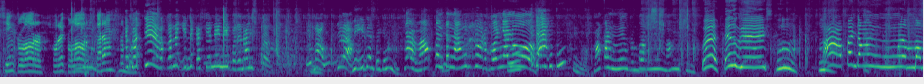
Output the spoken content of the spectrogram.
Siang telur, sore telur, sekarang rebon. Berarti makannya ini kasihan ini pada nangis kan. Ya mau udah. Nih Idan pegangnya. Nah, makan tenang tuh rebonnya lu. Jangan tutupin loh. Makan ini rebon ini nangis. Eh, hello guys. Hmm. Apa jangan lembam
